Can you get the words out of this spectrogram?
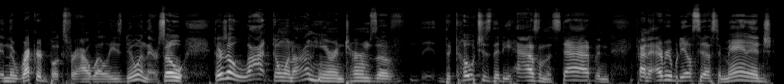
in the record books for how well he's doing there. So there's a lot going on here in terms of the coaches that he has on the staff and kind of everybody else he has to manage.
